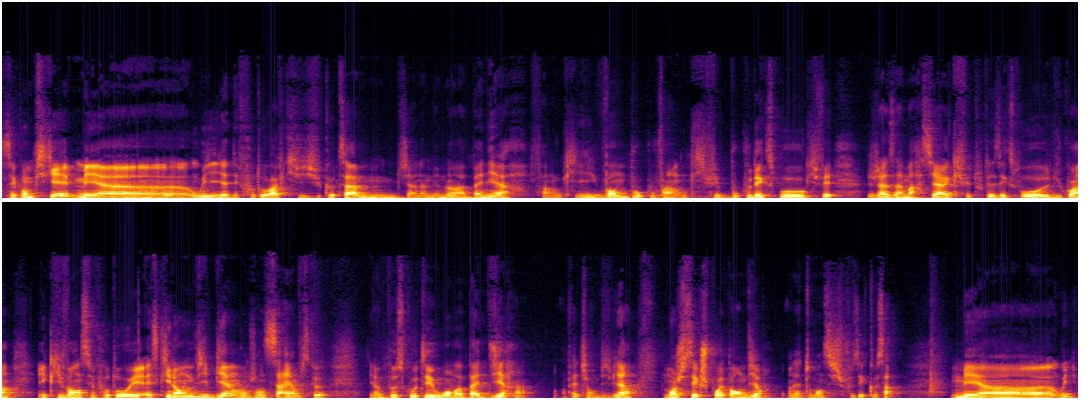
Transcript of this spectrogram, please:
C'est compliqué, mais euh, oui, il y a des photographes qui vivent que de ça. Il y en a même un à Bagnères, enfin, qui vendent beaucoup, enfin, qui fait beaucoup d'expos, qui fait Jazz à Martia, qui fait toutes les expos euh, du coin, et qui vend ses photos. Et est-ce qu'il en vit bien? J'en sais rien, parce que il y a un peu ce côté où on va pas dire. En fait, j'en vis bien. Moi, je sais que je pourrais pas en vivre, honnêtement, si je faisais que ça. Mais oui,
